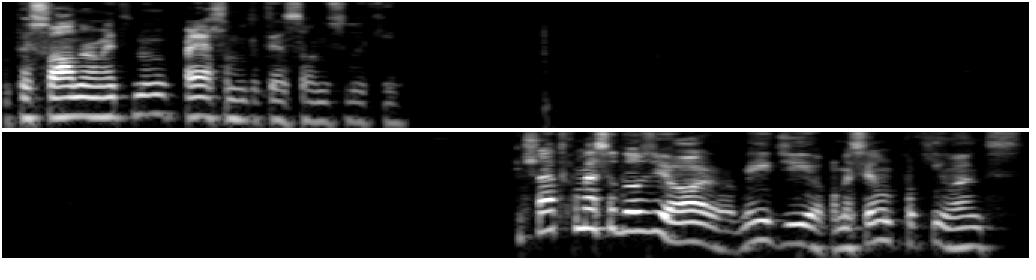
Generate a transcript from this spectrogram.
O pessoal normalmente não presta muita atenção nisso daqui. O chat começa 12 horas, meio-dia. Comecei um pouquinho antes.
